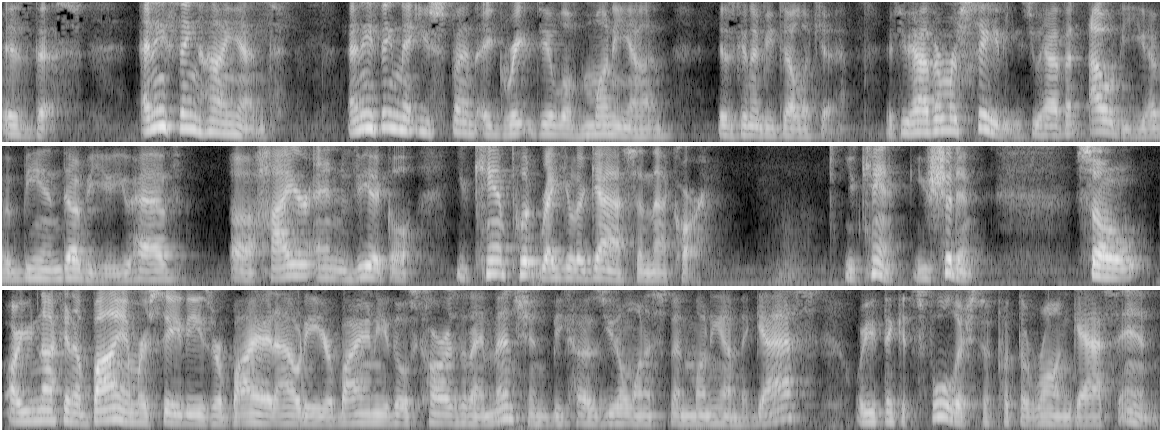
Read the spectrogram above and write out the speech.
is this anything high end, anything that you spend a great deal of money on is going to be delicate. If you have a Mercedes, you have an Audi, you have a BMW, you have a higher end vehicle, you can't put regular gas in that car. You can't. You shouldn't. So, are you not going to buy a Mercedes or buy an Audi or buy any of those cars that I mentioned because you don't want to spend money on the gas or you think it's foolish to put the wrong gas in?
